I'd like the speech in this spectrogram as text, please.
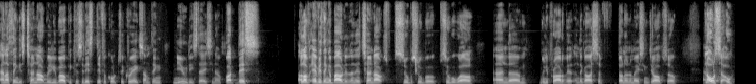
and I think it's turned out really well because it is difficult to create something new these days, you know. But this, I love everything about it, and it turned out super, super, super well, and um, really proud of it. And the guys have done an amazing job. So, and also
